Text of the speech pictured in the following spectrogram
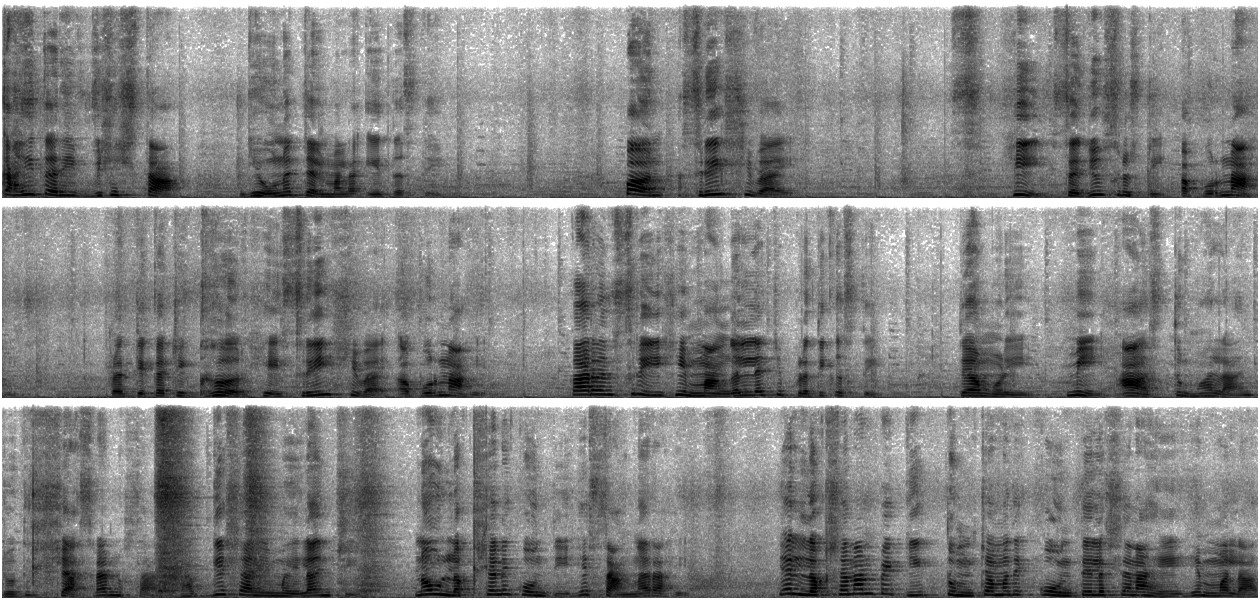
काहीतरी विशेषता घेऊनच जन्माला येत असते. पण स्त्रीशिवाय ही सजीव सृष्टी अपूर्ण आहे. प्रत्येकाचे घर हे स्त्रीशिवाय अपूर्ण आहे. कारण स्त्री ही मांगल्याचे प्रतीक असते. त्यामुळे मी आज तुम्हाला ज्योतिषशास्त्रानुसार भाग्यशाली महिलांची नऊ लक्षणे कोणती हे सांगणार आहे. या लक्षणांपैकी तुमच्यामध्ये कोणते लक्षण आहे हे मला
